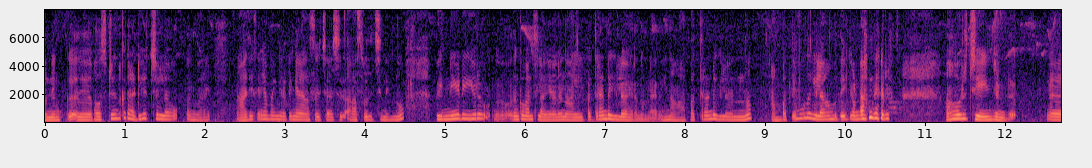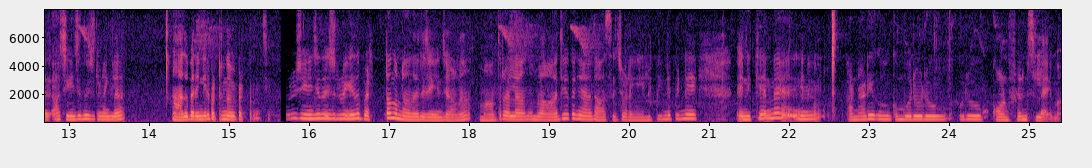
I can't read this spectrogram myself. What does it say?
നിങ്ങൾക്ക് ഫസ്റ്റ് നിങ്ങൾക്ക് തടി വെച്ചല്ലോ എന്ന് പറയും. ആദ്യമൊക്കെ ഞാൻ ഭയങ്കരമായിട്ട് ഇങ്ങനെ ആസ്വദിച്ച് ആസ്വ- ആസ്വദിച്ച് നിന്നു. പിന്നീട് ഈ ഒരു നിങ്ങൾക്ക് മനസ്സിലാവും ഞാൻ നാൽപ്പത്തിരണ്ട് കിലോ ആയിരുന്നുണ്ടായിരുന്നു. ഈ നാൽപ്പത്തിരണ്ട് കിലോ നിന്ന് അമ്പത്തിമൂന്ന് കിലോ ആകുമ്പോഴത്തേക്കും ഉണ്ടാകുന്ന ഒരു ആ ഒരു ചേഞ്ച് ഉണ്ട്. ആ, ചേഞ്ച് എന്ന് വെച്ചിട്ടുണ്ടെങ്കിൽ അത് ഭയങ്കര പെട്ടെന്ന് പെട്ടെന്ന് ചെയ്യും. ഒരു ചേഞ്ച് എന്ന് വെച്ചിട്ടുണ്ടെങ്കിൽ ഇത് പെട്ടെന്നുണ്ടാകുന്ന ഒരു ചേഞ്ചാണ് മാത്രമല്ല നമ്മൾ ആദ്യമൊക്കെ ഞാനത് ആസ്വദിച്ച് തുടങ്ങിയില്ല. പിന്നെ പിന്നെ എനിക്ക് തന്നെ ഇങ്ങനെ കണ്ണാടിയൊക്കെ നോക്കുമ്പോൾ ഒരു ഒരു ഒരു കോൺഫിഡൻസ് ഇല്ലായ്മ.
